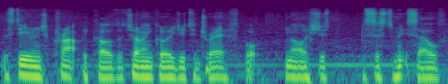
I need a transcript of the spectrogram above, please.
the steering's crap because they're trying to encourage you to drift, but no, it's just the system itself.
